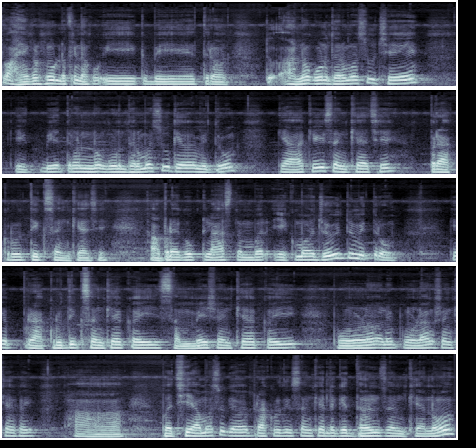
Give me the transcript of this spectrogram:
તો અહીં આગળ હું લખી નાખું. એક, બે, ત્રણ. તો આનો ગુણધર્મ શું છે? એક, બે, ત્રણનો ગુણધર્મ શું કહેવાય મિત્રો? કે આ કેવી સંખ્યા છે? પ્રાકૃતિક સંખ્યા છે. આપણે અગાઉ ક્લાસ નંબર એકમાં જોયું હતું મિત્રો. કે પ્રાકૃતિક સંખ્યા કઈ, સમય સંખ્યા કઈ, પૂર્ણ અને પૂર્ણાંક સંખ્યા કઈ? હા પછી આમાં શું કહેવાય? પ્રાકૃતિક સંખ્યા એટલે કે ધન સંખ્યાનો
